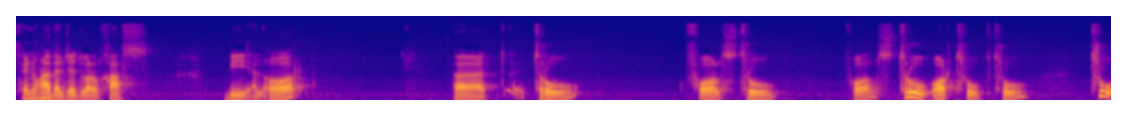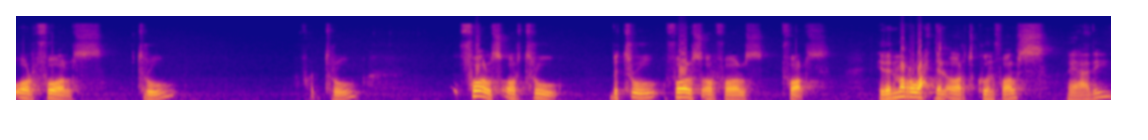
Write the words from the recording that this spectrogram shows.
فإنه هذا الجدول الخاص بالأور true false true false true or true true true or false true true false or true بترو false or false false إذا مرة واحدة الأور تكون false هي هذه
